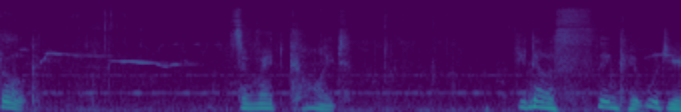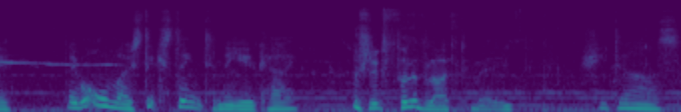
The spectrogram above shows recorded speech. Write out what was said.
Look. It's a red kite. You'd never think it, would you? They were almost extinct in the UK. She looks full of life to me. She does.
